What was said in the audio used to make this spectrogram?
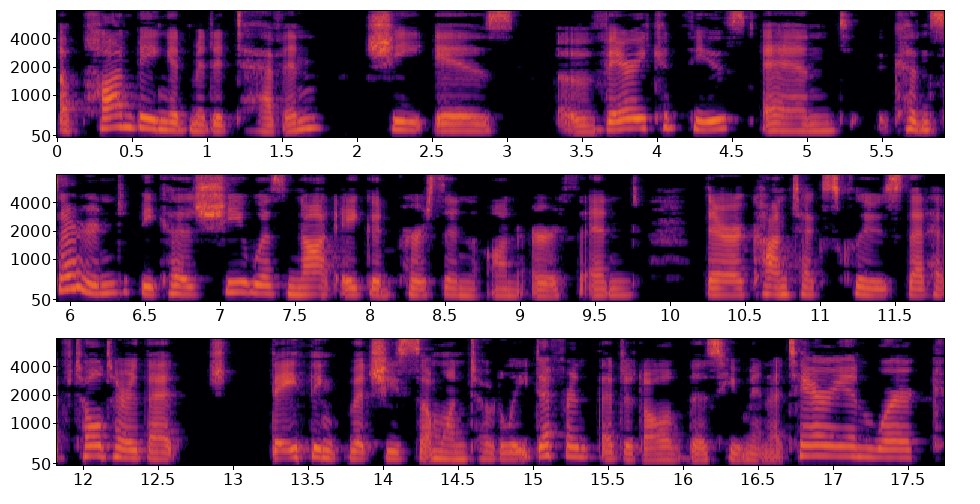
upon being admitted to heaven, she is very confused and concerned because she was not a good person on earth. And there are context clues that have told her that they think that she's someone totally different that did all of this humanitarian work.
